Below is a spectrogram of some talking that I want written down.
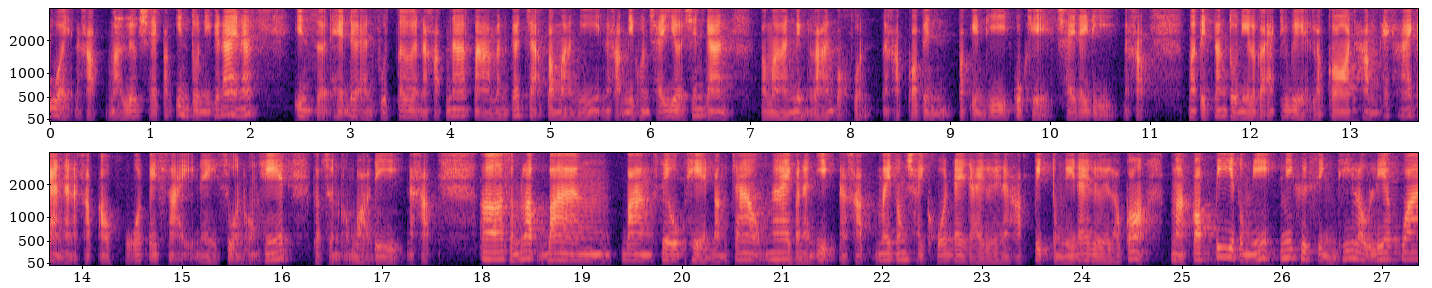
ด้วยนะครับ มาเลือกใช้ปลั๊กอินตัวนี้ก็ได้นะ insert header and footer นะครับ หน้าตามันก็จะประมาณนี้นะครับ มีคนใช้เยอะเช่นกันประมาณ 1 ล้านกว่าคนนะครับ ก็เป็นปลั๊กอินที่โอเค ใช้ได้ดีนะครับ มาติดตั้งตัวนี้แล้วก็ activate แล้วก็ทำคล้ายๆกันนะครับ เอาโค้ดไปใส่ในส่วนของ head กับส่วนของ body นะครับเอ่อสำหรับบางบางเซลล์เพจบางเจ้าง่ายกว่านั้นอีกนะครับ ไม่ต้องใช้โค้ดใด ๆ เลยนะครับ ปิดตรงนี้ได้เลย แล้วก็มา Copy ตรงนี้นี่คือสิ่งที่เราเรียกว่า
